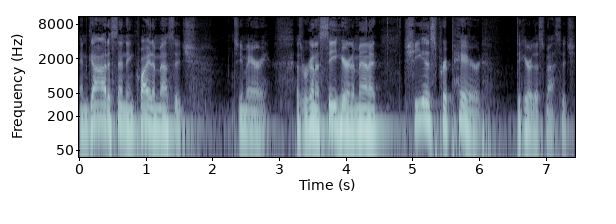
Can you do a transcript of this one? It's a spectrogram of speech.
And God is sending quite a message to Mary. As we're going to see here in a minute, she is prepared to hear this message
